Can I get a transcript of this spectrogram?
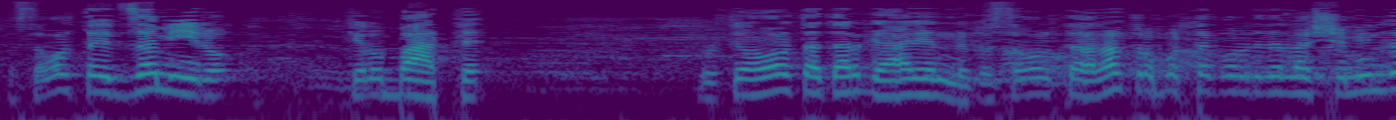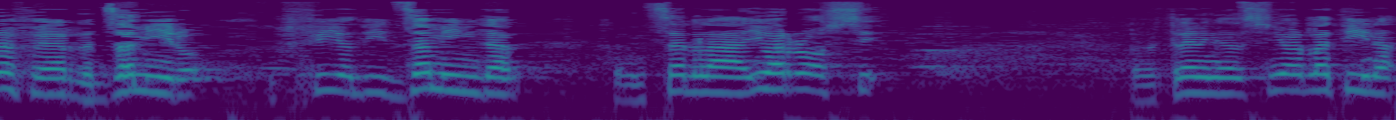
Questa volta è Zamiro che lo batte. L'ultima volta Targaryen questa volta l'altro portacolli della Sheminda Fer Zamiro il figlio di Zamindar con in sella Ivan Rossi per il training del signor Latina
